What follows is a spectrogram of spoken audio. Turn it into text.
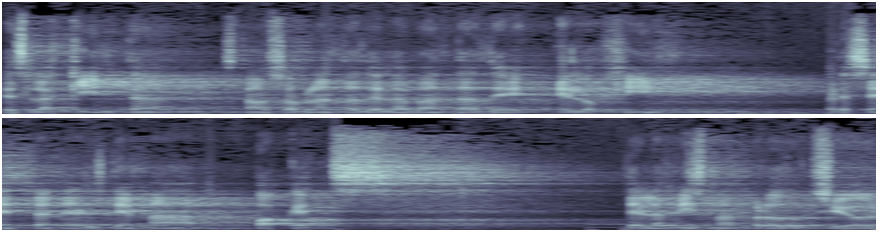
es la quinta. Estamos hablando de la banda de Elohim. Presentan el tema Pockets de la misma producción.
